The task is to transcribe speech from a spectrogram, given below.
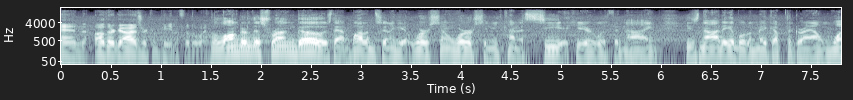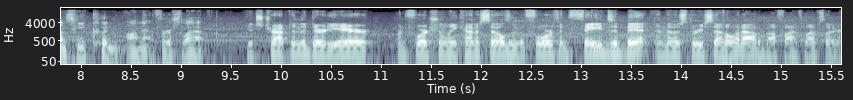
and other guys are competing for the win. The longer this run goes, that bottom's going to get worse and worse, and you kind of see it here with the nine. He's not able to make up the ground once he couldn't on that first lap. Gets trapped in the dirty air, unfortunately kind of settles in the fourth and fades a bit, and those three settle it out about five laps later.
